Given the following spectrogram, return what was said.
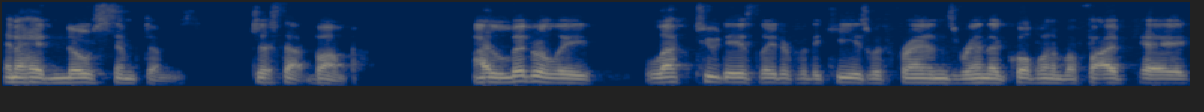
and I had no symptoms, just that bump. I literally left two days later for the Keys with friends, ran the equivalent of a 5K,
